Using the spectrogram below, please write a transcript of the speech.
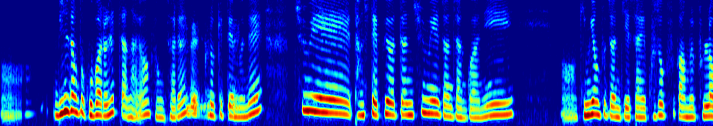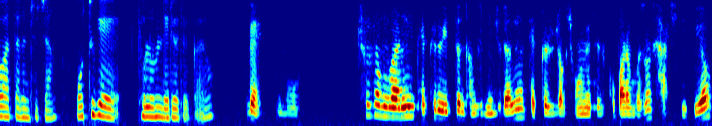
어, 민주당도 고발을 했잖아요 경찰에. 네, 네, 그렇기 네. 때문에 추미애 당시 대표였던 추미애 전 장관이 어, 김경수 전 지사의 구속 수감을 불러왔다는 주장 어떻게 결론을 내려야 될까요? 네, 뭐 추 장관이 대표로 있던 당시 민주당의 댓글 조작 정황에 대해서 고발한 것은 사실이고요.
